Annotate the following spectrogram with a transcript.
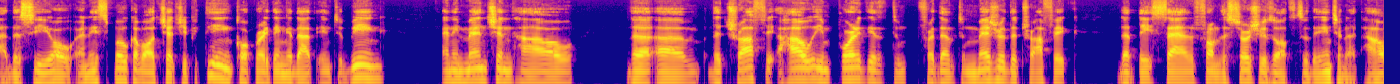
yep. the CEO, and he spoke about ChatGPT incorporating that into Bing, and he mentioned how the um, the traffic, how important it is to, for them to measure the traffic that they send from the search results to the internet. How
